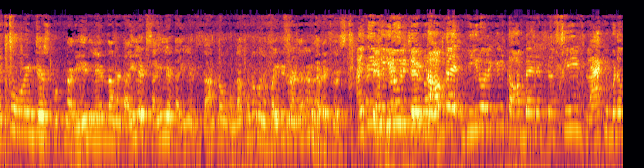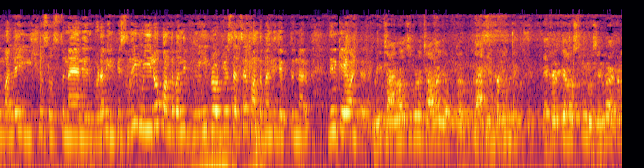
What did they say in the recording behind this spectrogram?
ఎక్కువ ఊహించేసుకుంటున్నారు ఏం లేదన్నట్టు. హైలైట్స్ హైలైట్ హైలైట్స్ దాంట్లో ఉండకుండా కొంచెం బయటికి రండి అని నా రిక్వెస్ట్ అయితే హీరోలకి టాప్ హీరోలకి టాప్ డైరెక్టర్స్కి బ్లాక్ ఇవ్వడం వల్లే ఇష్యూస్ వస్తున్నాయి అనేది కూడా వినిపిస్తుంది. మీలో కొంతమంది మీ ప్రొడ్యూసర్స్ కొంతమంది చెప్తున్నారు. దీనికి ఏమంటారు? మీ ఛానల్స్ కూడా చాలా చెప్తారు. బ్లాక్ ఎక్కడ ఉంది ఎక్కడికి వెళ్ళి వస్తుంది సినిమా ఎక్కడ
